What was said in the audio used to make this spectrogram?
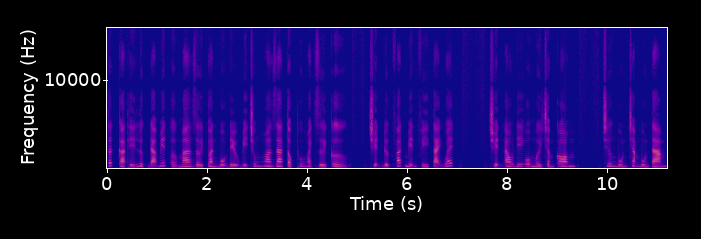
Tất cả thế lực đã biết ở ma giới toàn bộ đều bị Trung Hoa gia tộc thu hoạch dưới cờ. Chuyện được phát miễn phí tại web. truyệnaudio mới .com. Chương 448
